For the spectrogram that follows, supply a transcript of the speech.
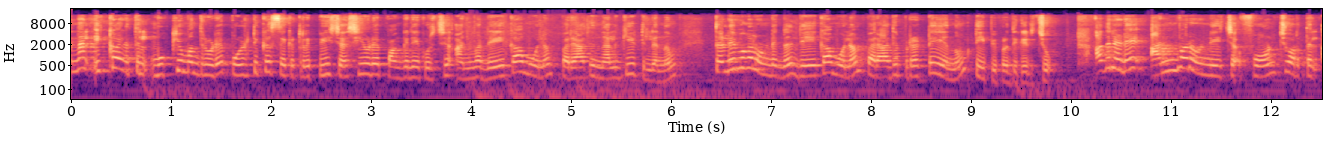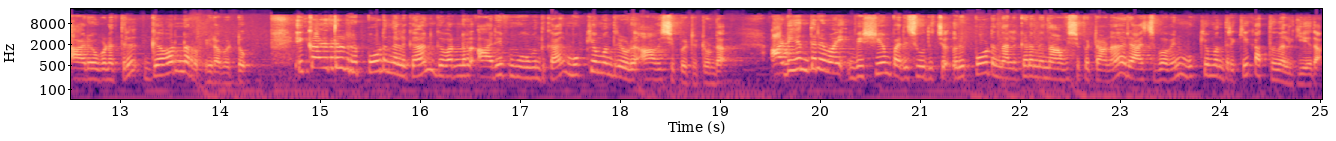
എന്നാൽ ഇക്കാര്യത്തിൽ മുഖ്യമന്ത്രിയുടെ പൊളിറ്റിക്കൽ സെക്രട്ടറി പി ശശിയുടെ പങ്കിനെക്കുറിച്ച് അൻവർ രേഖാമൂലം പരാതി നൽകിയിട്ടില്ലെന്നും തെളിവുകൾ ഉണ്ടെങ്കിൽ രേഖാമൂലം പരാതിപ്പെടട്ടെ എന്നും ടി പി പ്രതികരിച്ചു. അതിനിടെ അൻവർ ഉന്നയിച്ച ഫോൺ ചോർത്തൽ ആരോപണത്തിൽ ഗവർണറും ഇടപെട്ടു. ഇക്കാര്യത്തിൽ റിപ്പോർട്ട് നൽകാൻ ഗവർണർ ആരിഫ് മുഹമ്മദ് ഖാൻ മുഖ്യമന്ത്രിയോട് ആവശ്യപ്പെട്ടിട്ടുണ്ട്. അടിയന്തരമായി വിഷയം പരിശോധിച്ച് റിപ്പോർട്ട് നൽകണമെന്നാവശ്യപ്പെട്ടാണ് രാജ്ഭവൻ മുഖ്യമന്ത്രിക്ക് കത്ത് നൽകിയത്.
